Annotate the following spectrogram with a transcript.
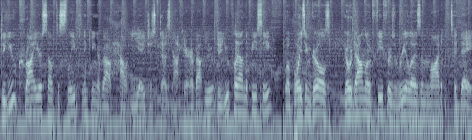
Do you cry yourself to sleep thinking about how EA just does not care about you? Do you play on the PC? Well boys and girls, go download FIFER's Realism mod today.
